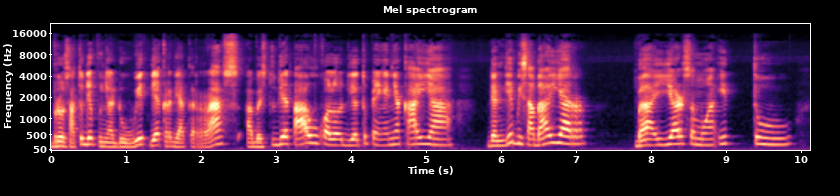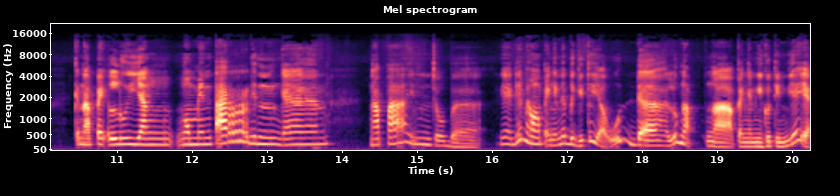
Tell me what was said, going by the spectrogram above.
bro satu dia punya duit dia kerja keras abis itu dia tahu kalau dia tuh pengennya kaya dan dia bisa bayar. Bayar semua itu itu. Kenapa lu yang ngomentarin kan? Ngapain coba? Ya dia memang pengennya begitu ya udah. Lu nggak nggak pengen ngikutin dia ya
